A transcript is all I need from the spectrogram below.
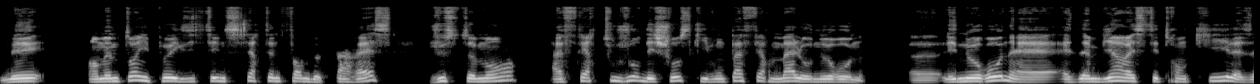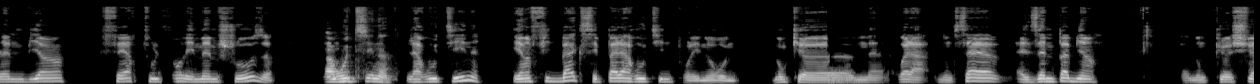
Mais en même temps, il peut exister une certaine forme de paresse, justement, à faire toujours des choses qui vont pas faire mal aux neurones. Euh, les neurones, elles, aiment bien rester tranquilles, elles aiment bien faire tout le temps les mêmes choses. La routine. La routine. Et un feedback, c'est pas la routine pour les neurones. Donc euh, voilà. Donc ça, elles aiment pas bien. Donc euh, je, suis,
